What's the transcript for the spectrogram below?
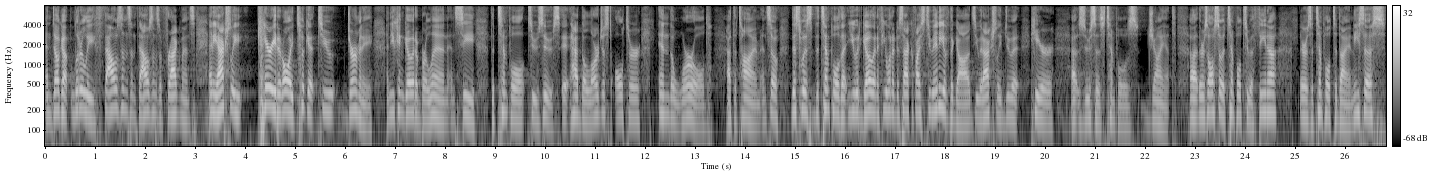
and dug up literally thousands and thousands of fragments, and he actually carried it all. He took it to Germany, and you can go to Berlin and see the temple to Zeus. It had the largest altar in the world at the time. And so this was the temple that you would go, and if you wanted to sacrifice to any of the gods, you would actually do it here at Zeus's temple's giant. Uh, there's also a temple to Athena. There is a temple to Dionysus.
